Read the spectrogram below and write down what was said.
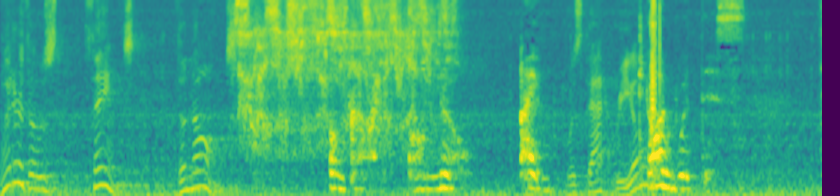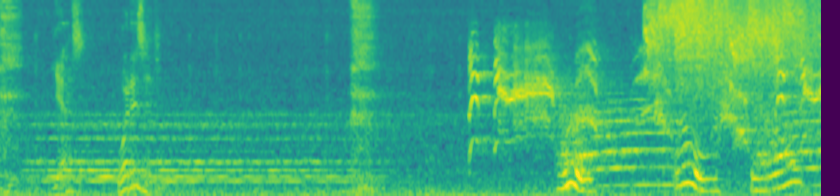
What are those things? The gnomes. Oh god. Oh no. I'm Was that real? done with this. Yes. What is it? Ooh. Ooh. What?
